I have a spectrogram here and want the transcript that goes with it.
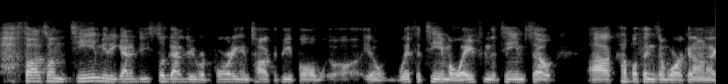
thoughts on the team. You know, you got to still got to do reporting and talk to people, you know, with the team, away from the team. So uh, a couple things I'm working on. I,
